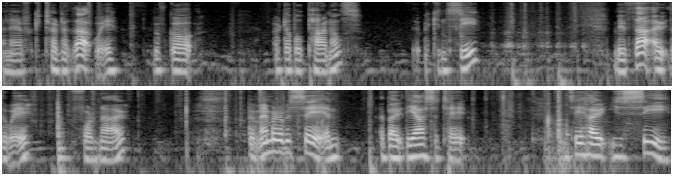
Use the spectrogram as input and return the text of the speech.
And then if we can turn it that way, we've got our double panels that we can see. Move that out the way for now. But remember I was saying about the acetate. See how you see,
